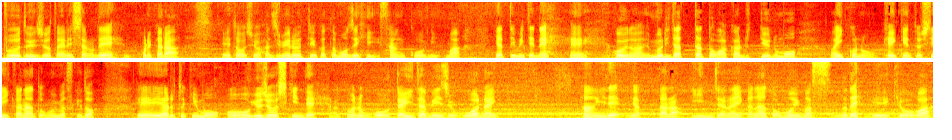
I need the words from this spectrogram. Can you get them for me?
プという状態でしたのでこれから、えー投資を始めるという方もぜひ参考に、まあ、やってみてね、えーこういうのは無理だったと分かるっていうのも、まあ、個の経験としていいかなと思いますけど、えやるときも余剰資金であくまでもこう大ダメージを負わない範囲でやったらいいんじゃないかなと思いますので、え今日は、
